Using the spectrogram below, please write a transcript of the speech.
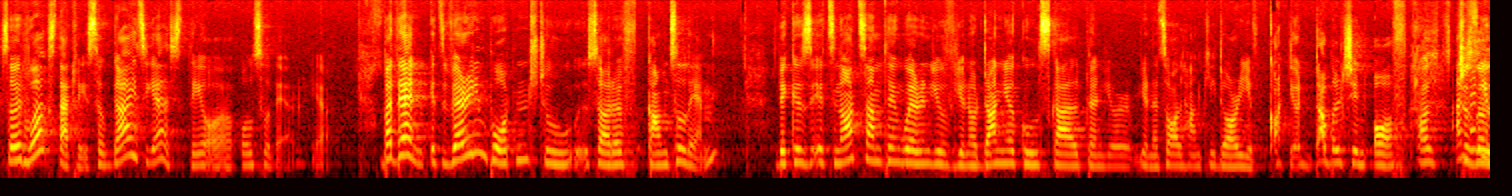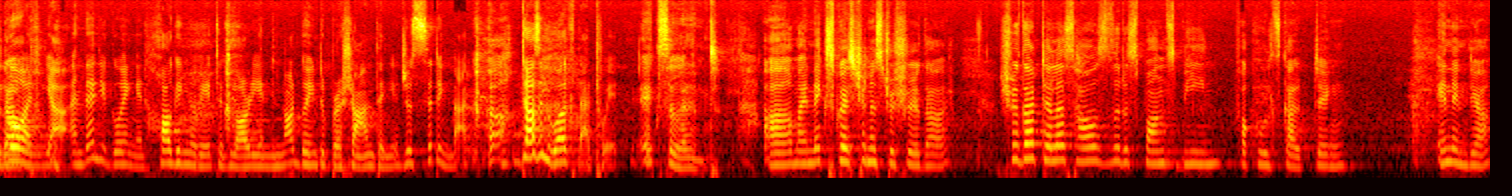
So it works that way. So guys, yes, they are also there, yeah. But then it's very important to sort of counsel them because it's not something wherein you've, you know, done your cool sculpt and you're, you know, it's all hunky-dory, you've got your double chin off. All and then you chiseled go up. and, yeah, and then you're going and hogging away to glory and you're not going to Prashant and you're just sitting back. Doesn't work that way. Excellent. Uh, my next question is to Sridhar. Sridhar, tell us how's the response been for cool sculpting in India?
